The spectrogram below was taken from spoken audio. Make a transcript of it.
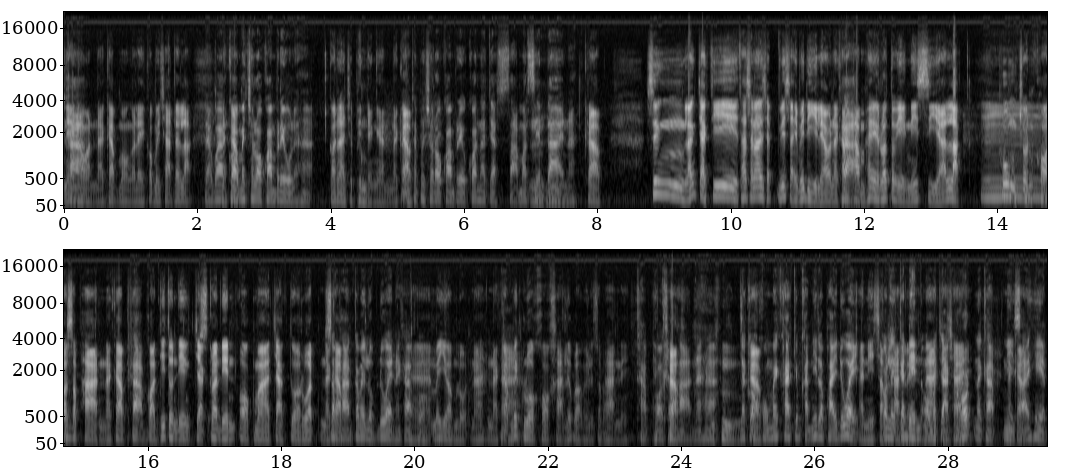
แน่ครับนอนนะครับ มองอะไรก็ไม่ชัดแล้วล่ะ แต่ว่านะคก็รับไม่ชะลอความเร็วเลยฮะ ก็น่าจะเป็นอย่างนั้นนะครับถ้าเพื่อชะลอความเร็วก็น่าจะสามารถเซฟได้นะครับ ซึ่งหลังจากที่ทัศนวิสัยไม่ดีแล้วนะครับครับทำให้รถตัวเองนี้เสียหลักอืมพุ่งชนคอสะพานนะครับครับก่อนที่ตนเองจะกระเด็นออกมาจากตัวรถนะสะครับพานก็ไม่หลบด้วยนะครับผมอ่าไม่ยอมโหลดนะนะครับอ่าไม่กลัวคอขาดหรือเปล่าไม่รู้สะพานนี้ครับพอครัสะบพานนะฮะอืมแล้วก็ครับคงไม่คาดเข็มขัดนิรภัยด้วยอันนี้สำคัญก็เลยกระเด็นออกมาจากน่าจะใช่รถนะครับนี่นะครับสาเหตุ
